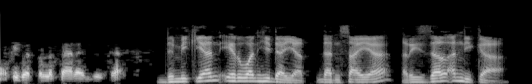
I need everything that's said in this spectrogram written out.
aktivitas berlebaran juga. Demikian Irwan Hidayat dan saya Rizal Andika.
